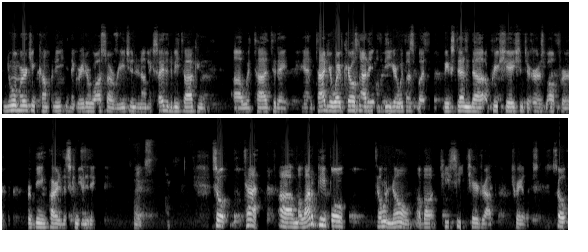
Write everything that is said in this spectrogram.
new emerging company in the Greater Wausau region, and I'm excited to be talking uh, with Todd today. And Todd, your wife Carol's not able to be here with us, but we extend uh, appreciation to her as well for for being part of this community. Thanks. So, Todd, um, a lot of people don't know about TC Teardrop trailers. So,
